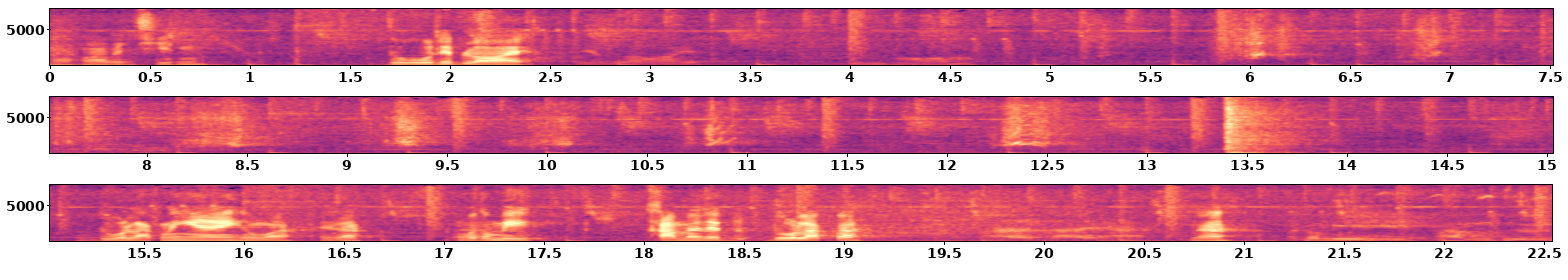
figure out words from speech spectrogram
มามาเป็นชิ้น ดูเรียบร้อยเรียบร้อย เห็นว่าเห็นปะผมว่าต้องมีคำน่าจะดูรักป่ะใช่ใช่ฮะนะแล้วก็มีค้ำพื้น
